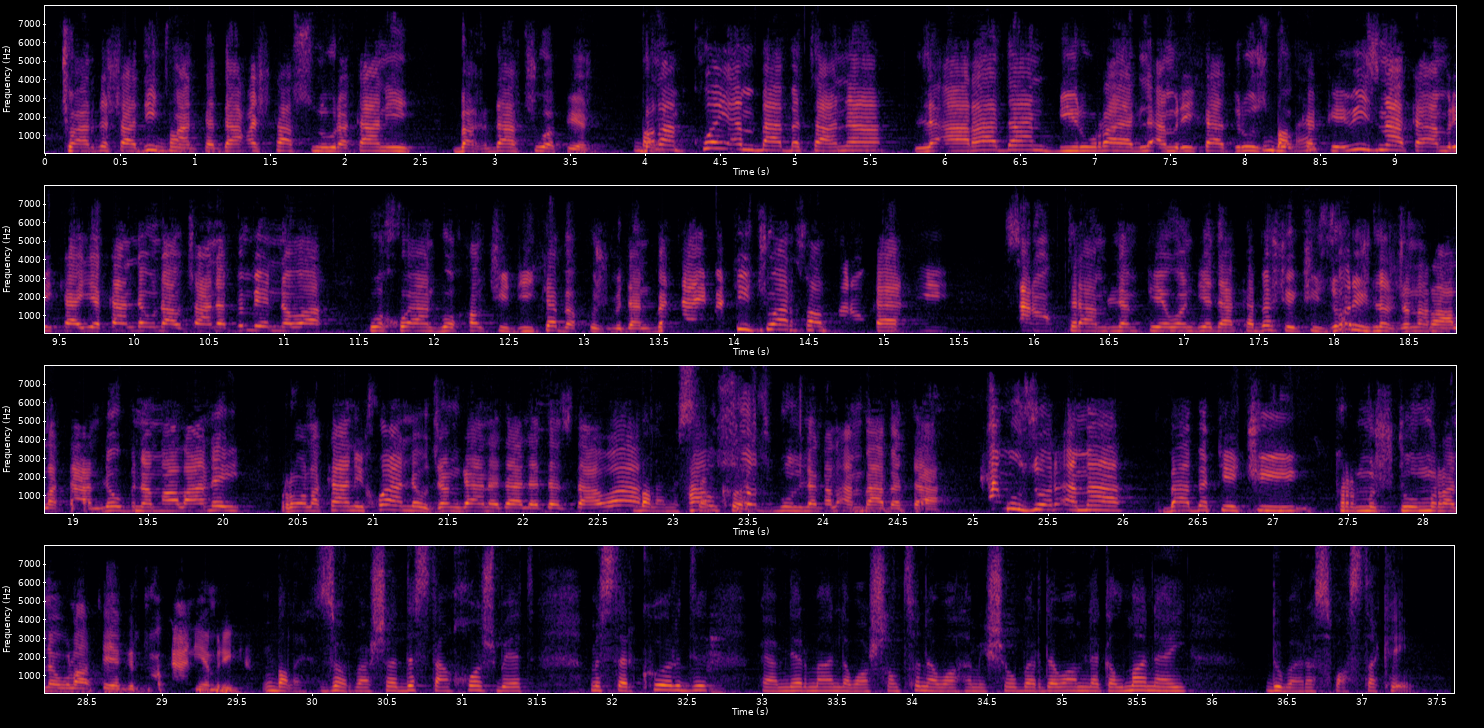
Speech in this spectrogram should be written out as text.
چواردە شا دیتمان کە داعش تا سنوورەکانی بەغدا چووە پێش، بەڵام کۆی ئەم بابەتانە لە ئارادان، بیروڕایەک لە ئەمریکا دروست بووە کە پێویست ناکا ئەمریکاییەکان لەو ناوچانە بمێننەوە و خۆیان بۆ خەڵکی دیکە بە کوشت بدەن، بە تایبەتی چوار ساڵ سەرۆکایەتی سەرۆک ترامپ لەم پێوەندییەدا کە بەشێکی زۆریش لە ژنەراڵەکان لەو بنەماڵانەی ڕۆڵەکانی خۆیان لەو جەنگانەدا لەدەست داوە هاوسۆز بوون لەگەڵ ئەم بابەتە. کەم و زۆر ئەمە بابەتێکی پڕ مشت و مڕە لە وڵاتە یەکگرتووەکانی ئەمریکا. بەڵێ زۆر باشە دەستتان خۆش بێت مستەر کورد پەیامنێرمان لە واشنتنەوە هەمیشە و بەردەوام لەگەڵمانای دووبارە سوپاستەکەین.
